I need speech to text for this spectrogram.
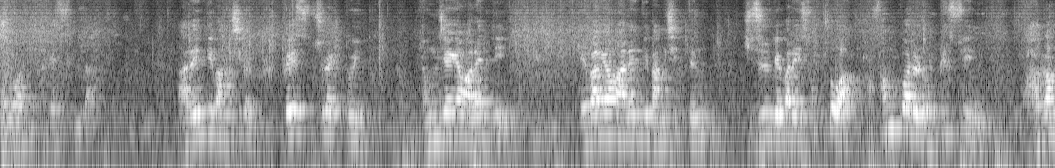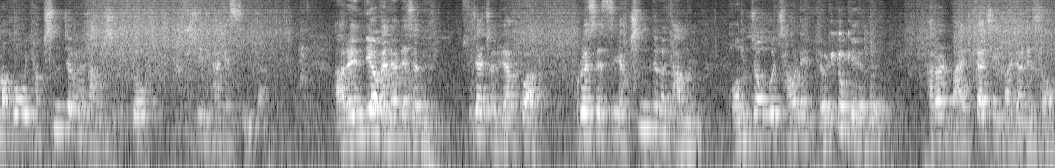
지원하겠습니다. R&D 방식은 패스트 트랙 도입, 경쟁형 R&D, 개방형 R&D 방식 등 기술 개발의 속도와 성과를 높일 수 있는 과감하고 혁신적인 방식도 추진하겠습니다. R&D와 관련해서는 투자 전략과 프로세스 혁신 등을 담은 범정부 차원의 별도 계획을 8월 말까지 마련해서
